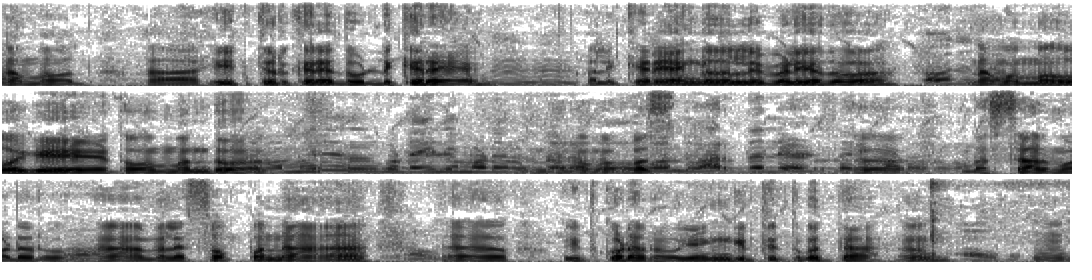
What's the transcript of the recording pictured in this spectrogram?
ನಮ್ಮ ಹೀಚಿನೂರು ಈಚಿನೂರು ಕೆರೆ ದೊಡ್ಡ ಕೆರೆ. ಅಲ್ಲಿ ಕೆರೆ ಅಂಗಳದಲ್ಲಿ ಬೆಳೆಯೋದು. ನಮ್ಮಮ್ಮ ಹೋಗಿ ತಗೊಂಬಂದು ನಮ್ಮಮ್ಮ ಅದು. ಬಸ್- ಸಾರು ಮಾಡೋರು. ಆಮೇಲೆ ಸೊಪ್ಪನ್ನ ಇದ್ ಕೊಡೋರು ಹೆಂಗಿರ್ತಿತ್ತು ಗೊತ್ತಾ? ಹ್ಮ್ ಹೌದು ಹ್ಮ್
